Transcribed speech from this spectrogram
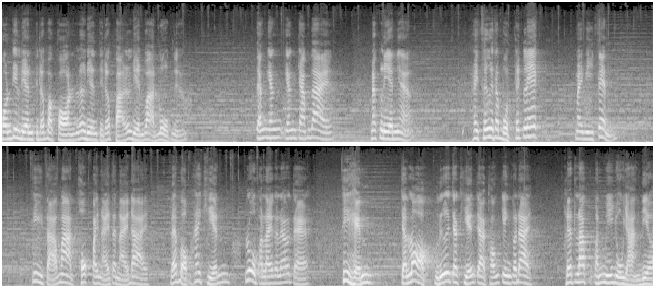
คนที่เรียนศิลปกรแล้วเรียนศิลปะแล้วเรียนวาดรูปเนี่ยยังยังยังจำได้นักเรียนเนี่ย ให้ซื้อสมุดเล็ก ไม่มีเส้น ที่สามารถพกไปไหนแต่ไหนได้ และบอกให้เขียนรูปอะไรก็แล้ว แต่ที่เห็นจะลอกหรือจะเขียนจากของจริงก็ได้ เคล็ดลับมันมีอยู่อย่างเดียว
